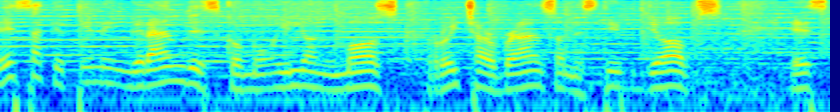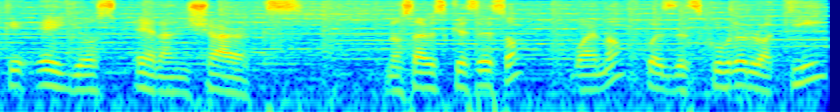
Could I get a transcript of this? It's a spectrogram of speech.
esa que tienen grandes como Elon Musk, Richard Branson, Steve Jobs, es que ellos eran sharks. ¿No sabes qué es eso? Bueno, pues descúbrelo aquí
